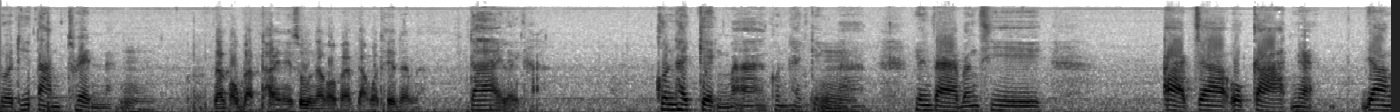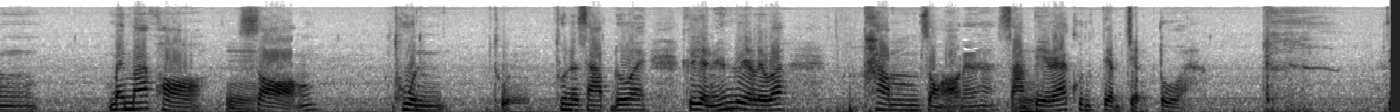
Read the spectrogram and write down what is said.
โดยที่ตามเทรนด์นะอืมนักออกแบบไทยนี่สู้นักออกแบบต่างประเทศได้ไหมได้เลยค่ะ คนไทยเก่งมากคนไทยเก่งมาก เพียงแต่บางทีอาจจะโอกาสเนี่ย ยังไม่มากพออม สองทุน ทุน ทุนทรัพย์ด้วย คืออย่างที่ท่านเรียนเลยว่าทำส่งออกเนี่ยนะคะสามอืมปีแรกคุณเตรียมเจ็บตัว จ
